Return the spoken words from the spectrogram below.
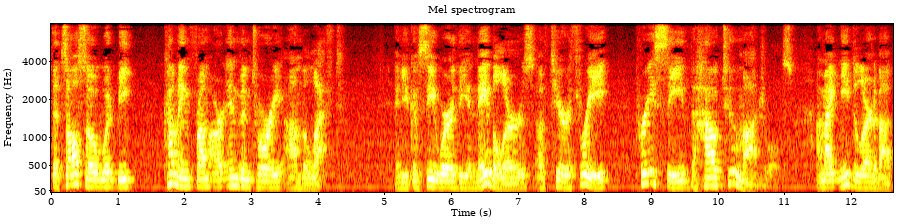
that's also would be coming from our inventory on the left. And you can see where the enablers of tier 3 precede the how-to modules. I might need to learn about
